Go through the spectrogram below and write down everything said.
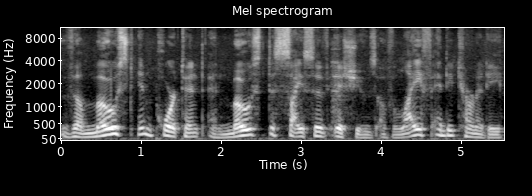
The most important and most decisive issues of life and eternity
